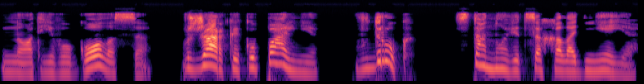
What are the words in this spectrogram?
Но от его голоса в жаркой купальне вдруг становится холоднее.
